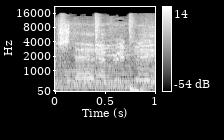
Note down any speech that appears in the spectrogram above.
wish that every day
